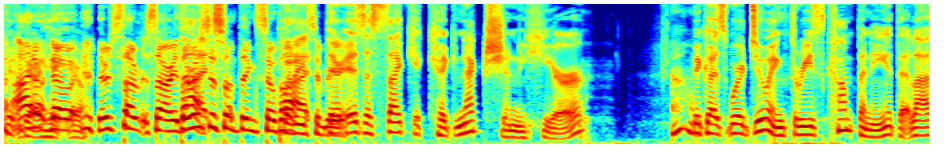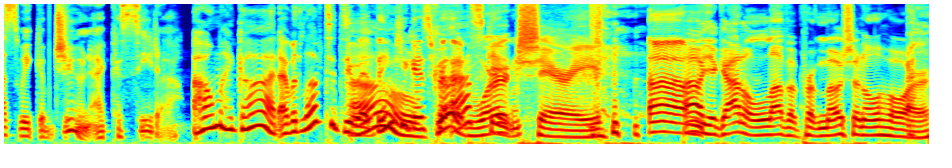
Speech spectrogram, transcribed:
it I don't hate know. you. There's some. Sorry, there was just something so funny to me. there is a psychic connection here. Oh. Because we're doing Three's Company the last week of June at Casita. oh my god, I would love to do it. Thank you Oh, guys for good asking. work, Sherry. Um, oh, you gotta love a promotional whore.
